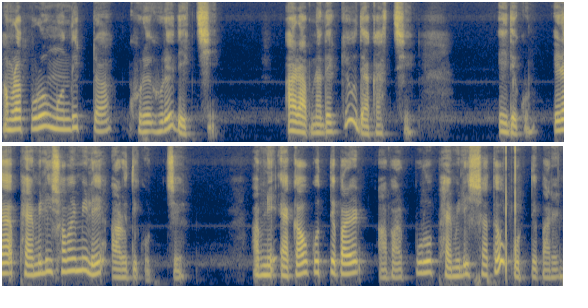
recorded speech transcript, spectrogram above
আমরা পুরো মন্দিরটা ঘুরে ঘুরে দেখছি আর আপনাদেরকেও দেখাচ্ছি। এই দেখুন, এরা ফ্যামিলি সবাই মিলে আরতি করছে। আপনি একাও করতে পারেন, আবার পুরো ফ্যামিলির সাথেও করতে পারেন।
